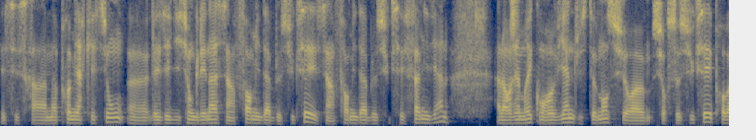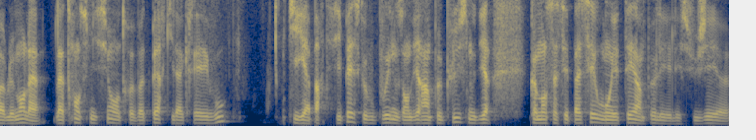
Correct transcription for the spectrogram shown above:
Et ce sera ma première question. Euh, les éditions Glénat, c'est un formidable succès et c'est un formidable succès familial. Alors, j'aimerais qu'on revienne justement sur euh, sur ce succès et probablement la, la transmission entre votre père qui l'a créé et vous qui a participé. Est-ce que vous pouvez nous en dire un peu plus, nous dire comment ça s'est passé, où ont été un peu les, les sujets, euh,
